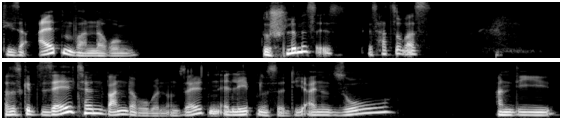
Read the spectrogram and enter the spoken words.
diese Alpenwanderung, so schlimm es ist, es hat sowas, also es gibt selten Wanderungen und selten Erlebnisse, die einen so an die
